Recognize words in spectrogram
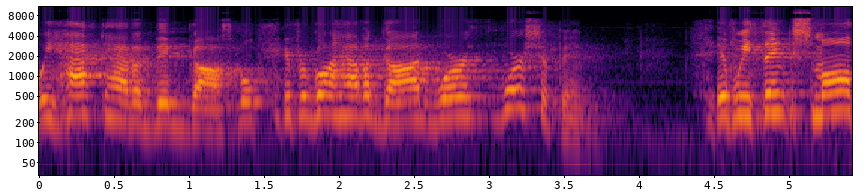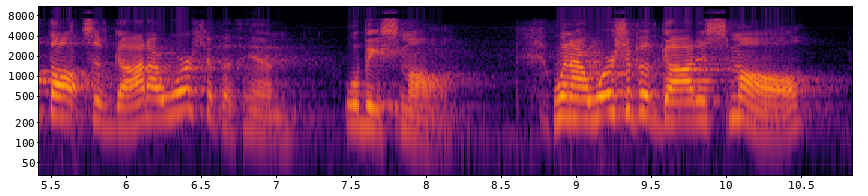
We have to have a big gospel if we're going to have a God worth worshiping. If we think small thoughts of God, our worship of Him will be small. When our worship of God is small,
